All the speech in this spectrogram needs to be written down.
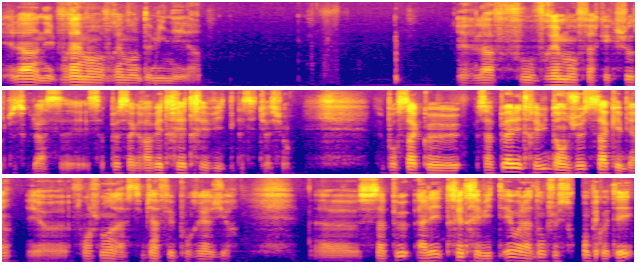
Et là, on est vraiment, vraiment dominé, là. Et là, faut vraiment faire quelque chose, parce que là, ça peut s'aggraver très, très vite, la situation. C'est pour ça que ça peut aller très vite dans ce jeu, ça qui est bien. Et euh, franchement, là, c'est bien fait pour réagir. Euh, ça peut aller très très vite. Et voilà, donc je me suis trompé côté.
